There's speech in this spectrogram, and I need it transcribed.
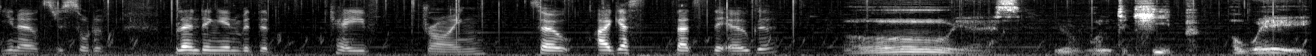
you know, it's just sort of blending in with the cave drawing. So I guess that's the ogre? Oh, yes. You'll want to keep away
